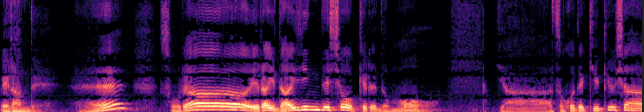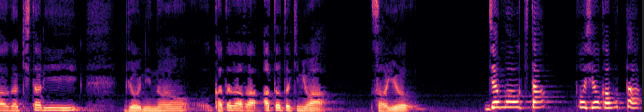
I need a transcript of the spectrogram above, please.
選んで。え？ー、そりゃ、偉い大臣でしょうけれども、いやー、そこで救急車が来たり、病人の方々があった時には、そういう、邪魔を着た帽子をかぶった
